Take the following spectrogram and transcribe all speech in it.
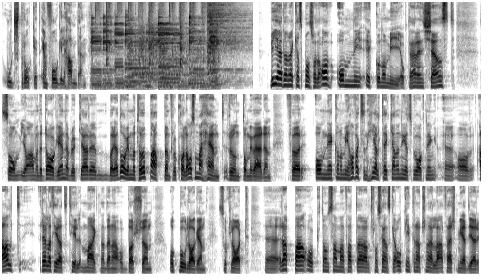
ordspråket en fågel i handen. Vi är den veckan sponsrade av Omni Ekonomi och det här är en tjänst som jag använder dagligen. Jag brukar eh, börja dagen med att ta upp appen för att kolla vad som har hänt runt om i världen. För Omni Ekonomi har faktiskt en heltäckande nyhetsbevakning eh, av allt relaterat till marknaderna och börsen och bolagen såklart. Eh, rappa och de sammanfattar allt från svenska och internationella affärsmedier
